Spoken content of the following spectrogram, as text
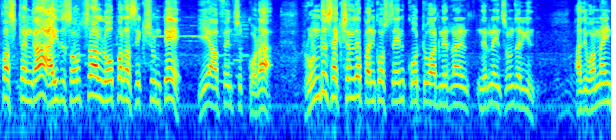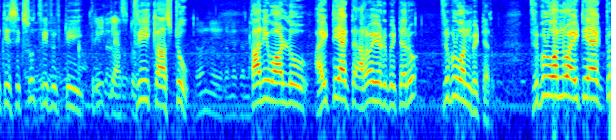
స్పష్టంగా ఐదు సంవత్సరాల లోపల శిక్ష ఉంటే ఏ అఫెన్స్ కూడా రెండు సెక్షన్లే పనికొస్తాయని కోర్టు వారు నిర్ణయం నిర్ణయించడం జరిగింది. అది one ninety six three fifty three class two three class two కానీ వాళ్ళు ఐటీ యాక్ట్ అరవై ఏడు పెట్టారు త్రిబుల్ వన్ పెట్టారు. త్రిబుల్ వన్ ఐటీ యాక్ట్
